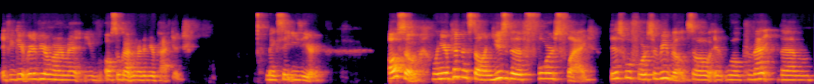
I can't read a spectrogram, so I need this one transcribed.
If you get rid of your environment, you've also gotten rid of your package. Makes it easier. Also, when you're pip installing, use the force flag. This will force a rebuild, so it will prevent them,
